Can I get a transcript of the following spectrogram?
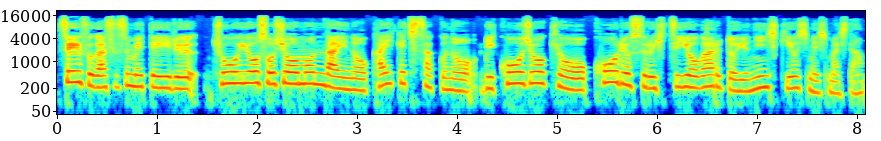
政府が進めている徴用訴訟問題の解決策の履行状況を考慮する必要があるという認識を示しました。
